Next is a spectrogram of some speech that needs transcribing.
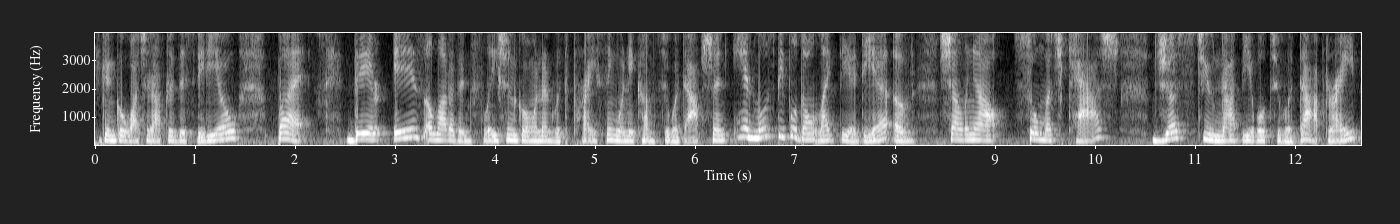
You can go watch it after this video. But there is a lot of inflation going on with pricing when it comes to adoption. And most people don't like the idea of shelling out so much cash just to not be able to adopt, right?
